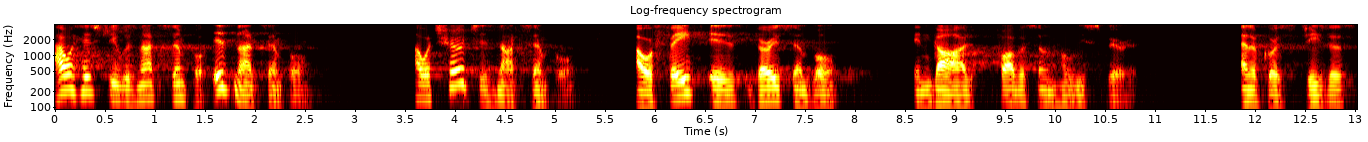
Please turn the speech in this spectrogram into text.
our history was not simple, is not simple. Our church is not simple. Our faith is very simple in God, Father, Son, Holy Spirit. And of course, Jesus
